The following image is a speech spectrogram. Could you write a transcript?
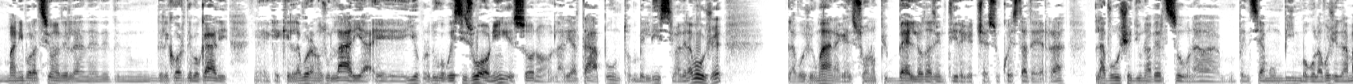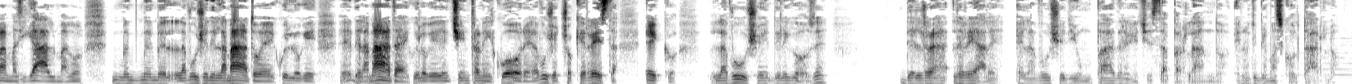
manipolazione della, de, de, delle corde vocali eh, che, che, lavorano sull'aria e io produco questi suoni, che sono la realtà appunto bellissima della voce, la voce umana che è il suono più bello da sentire che c'è su questa terra, la voce di una persona, pensiamo un bimbo con la voce della mamma si calma, la voce dell'amato è quello che, eh, dell'amata è quello che ci entra nel cuore, la voce è ciò che resta, ecco, la voce delle cose, del reale, è la voce di un padre che ci sta parlando e noi dobbiamo ascoltarlo.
